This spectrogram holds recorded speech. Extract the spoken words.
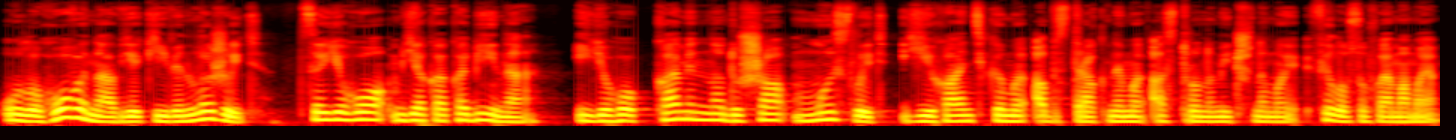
Улоговина, в якій він лежить, це його м'яка кабіна, і його камінна душа мислить гігантськими абстрактними астрономічними філософемами.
